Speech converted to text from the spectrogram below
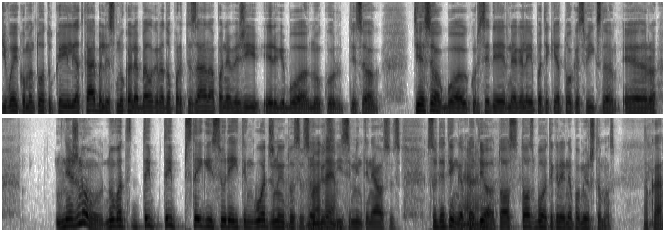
gyvai komentuotų, kai Lietkabelis nukalė Belgrado partizaną panevežį, irgi buvo, nu, kur tiesiog, tiesiog buvo, kur sėdėjai ir negalėjai patikėti tuo, kas vyksta. Ir Nežinau, nu, vat, taip, taip staigiai sureitinguoti, žinai, tuos visokius taip. nu, įsimintiniausius sudėtinga, bet jo, tos, tos buvo tikrai nepamirštamos. Nu ką,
